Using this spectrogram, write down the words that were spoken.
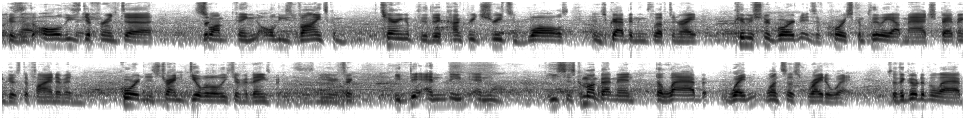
because it's all these different uh, swamp thing, all these vines come tearing up through the concrete streets and walls and grabbing things left and right. Commissioner Gordon is, of course, completely outmatched. Batman goes to find him, and Gordon is trying to deal with all these different things, but this is, you know, it's like, he, and, he, and he says, "Come on, Batman, the lab wa- wants us right away." So they go to the lab.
